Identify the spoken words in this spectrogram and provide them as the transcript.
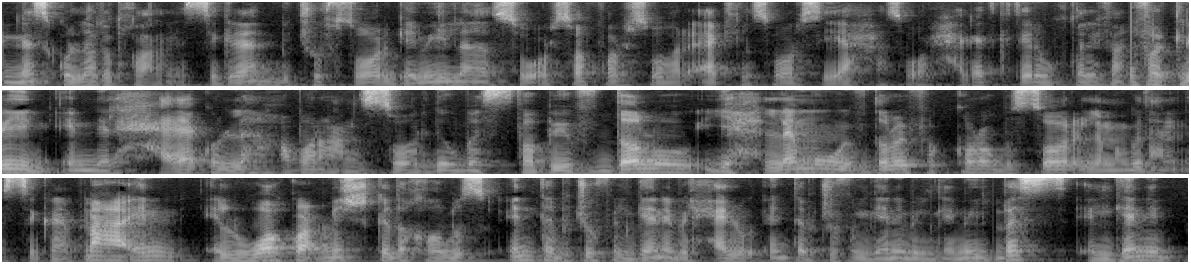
الناس كلها تدخل على الإنستجرام بتشوف صور جميلة صور سفر صور أكل صور سياحة صور حاجات كتير مختلفة. وفاكرين إن الحياة كلها عبارة عن الصور دي وبس. فبيفضلوا يحلموا ويفضلوا يفكروا بالصور اللي موجودة على الإنستجرام. مع إن الواقع مش كده خالص. أنت بتشوف الجانب الحلو أنت بتشوف الجانب الجميل بس الجانب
